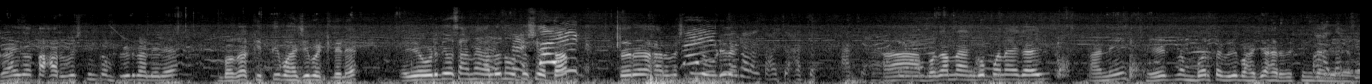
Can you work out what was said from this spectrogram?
गाईज आता हार्वेस्टिंग कंप्लीट झालेले आहे. बघा किती भाजी भेटलेली आहे एवढे दिवस आम्ही आलो नव्हतो शेतात तर हार्वेस्टिंग एवढी झाली. हा बघा मँगो पण आहे गाईज आणि एक नंबर सगळी भाजी हार्वेस्टिंग झालेली आहे.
